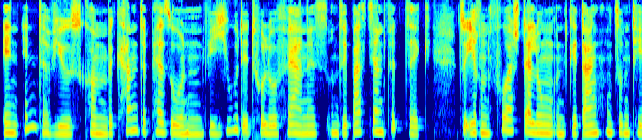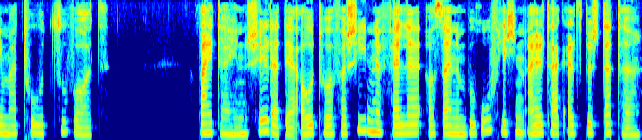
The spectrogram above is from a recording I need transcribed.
In Interviews kommen bekannte Personen wie Judith Holofernes und Sebastian Fitzek zu ihren Vorstellungen und Gedanken zum Thema Tod zu Wort. Weiterhin schildert der Autor verschiedene Fälle aus seinem beruflichen Alltag als Bestatter,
